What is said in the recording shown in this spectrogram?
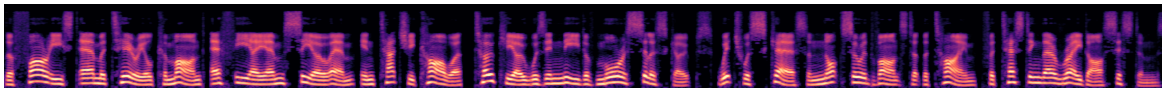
The Far East Air Material Command in Tachikawa, Tokyo was in need of more oscilloscopes which were scarce and not so advanced at the time for testing their radar systems.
